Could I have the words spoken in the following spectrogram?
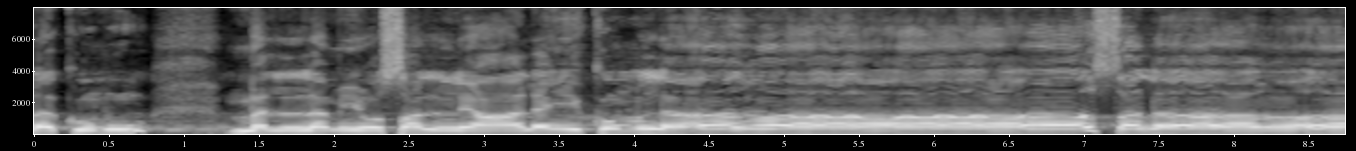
لكم من لم يصل عليكم لا صلاة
